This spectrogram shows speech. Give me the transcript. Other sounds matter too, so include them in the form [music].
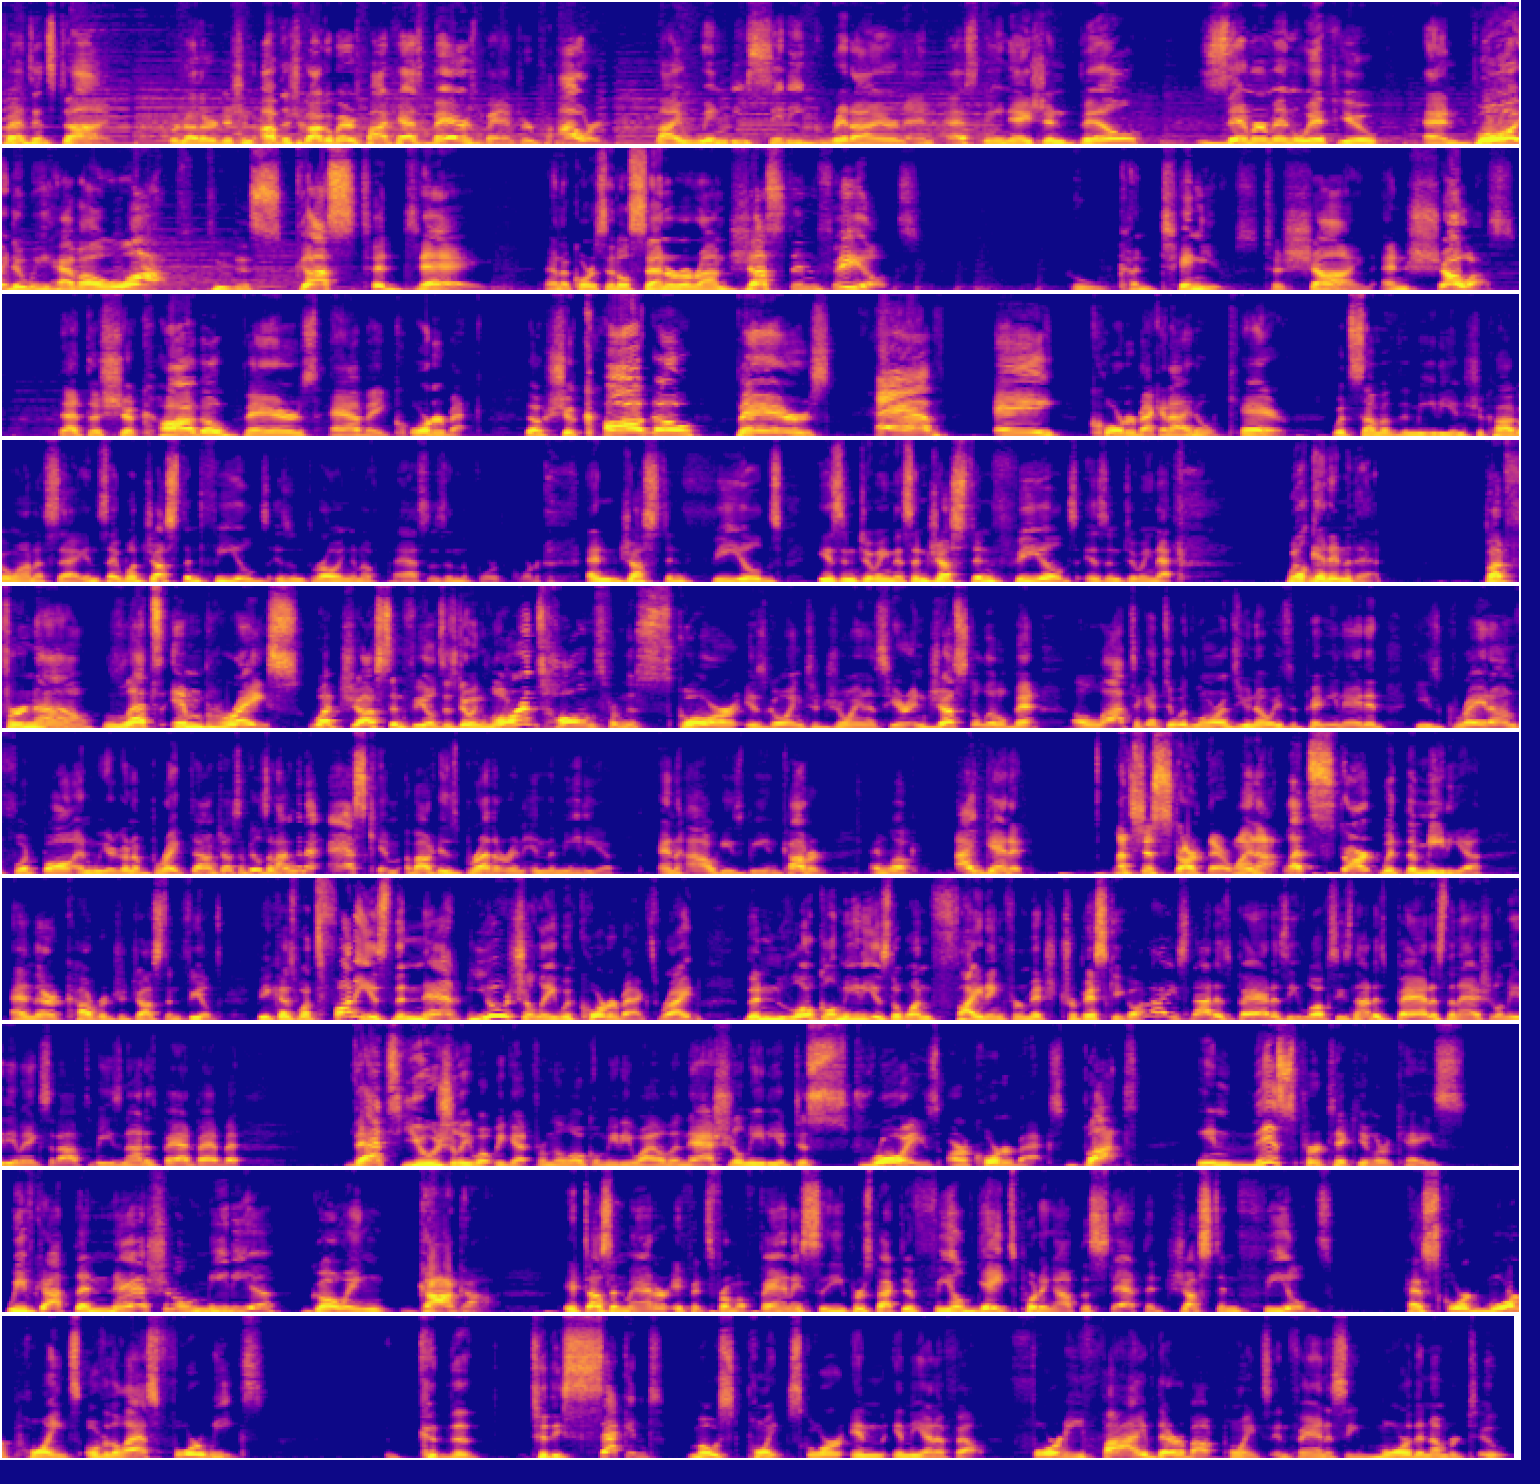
Bears fans. It's time for another edition of the Chicago Bears podcast, Bears Banter, powered by Windy City Gridiron and SB Nation. Bill Zimmerman with you. And boy, do we have a lot to discuss today. And of course, it'll center around Justin Fields, who continues to shine and show us that the Chicago Bears have a quarterback. The Chicago Bears have a quarterback. And I don't care what some of the media in Chicago want to say and say, well, Justin Fields isn't throwing enough passes in the fourth quarter. And Justin Fields isn't doing this. And Justin Fields isn't doing that. We'll get into that. But for now, let's embrace what Justin Fields is doing. Lawrence Holmes from the score is going to join us here in just a little bit. A lot to get to with Lawrence. You know, he's opinionated, he's great on football, and we are going to break down Justin Fields. And I'm going to ask him about his brethren in the media and how he's being covered. And look, I get it. Let's just start there. Why not? Let's start with the media and their coverage of Justin Fields. Because what's funny is the net, usually with quarterbacks, right? The local media is the one fighting for Mitch Trubisky, going, oh, he's not as bad as he looks. He's not as bad as the national media makes it out to be. He's not as bad, bad, bad. That's usually what we get from the local media, while the national media destroys our quarterbacks. But in this particular case, we've got the national media going gaga. It doesn't matter if it's from a fantasy perspective. Field Yates putting out the stat that Justin Fields has scored more points over the last four weeks to the, second most point scorer in, in the NFL. 45 thereabout points in fantasy, more than number two.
